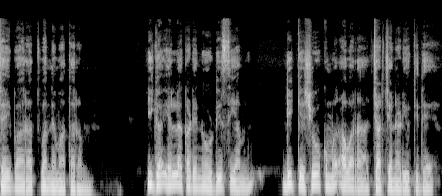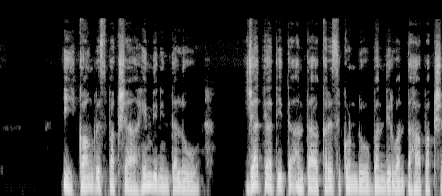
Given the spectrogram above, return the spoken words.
ಜೈ ಭಾರತ್, ವಂದೇ ಮಾತರಂ. ಈಗ ಎಲ್ಲ ಕಡೆನೂ D C M D K Shivakumar ಅವರ ಚರ್ಚೆ ನಡೆಯುತ್ತಿದೆ. ಈ ಕಾಂಗ್ರೆಸ್ ಪಕ್ಷ ಹಿಂದಿನಿಂದಲೂ ಜಾತ್ಯತೀತ ಅಂತ ಕರೆಸಿಕೊಂಡು ಬಂದಿರುವಂತಹ ಪಕ್ಷ.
